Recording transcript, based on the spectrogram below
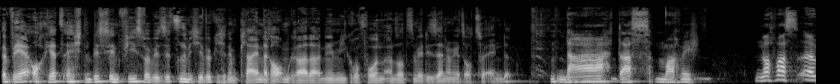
Wäre auch jetzt echt ein bisschen fies, weil wir sitzen nämlich hier wirklich in einem kleinen Raum gerade an den Mikrofonen. Ansonsten wäre die Sendung jetzt auch zu Ende. Na, das macht mich noch was äh,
